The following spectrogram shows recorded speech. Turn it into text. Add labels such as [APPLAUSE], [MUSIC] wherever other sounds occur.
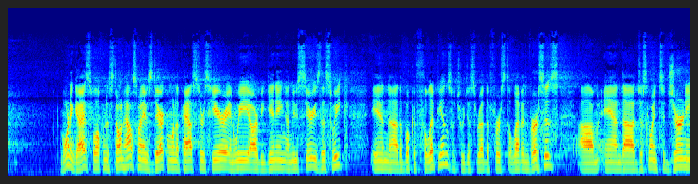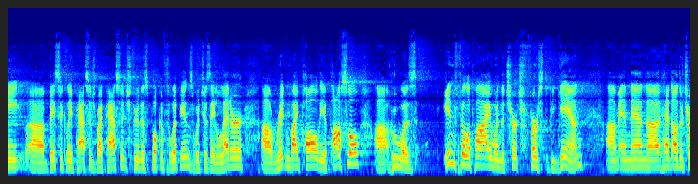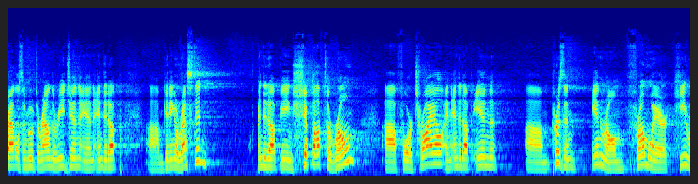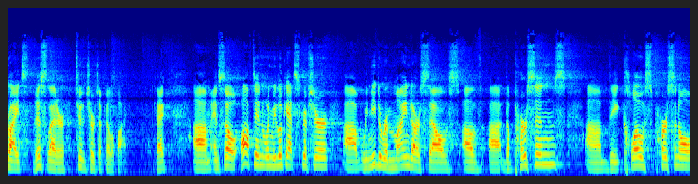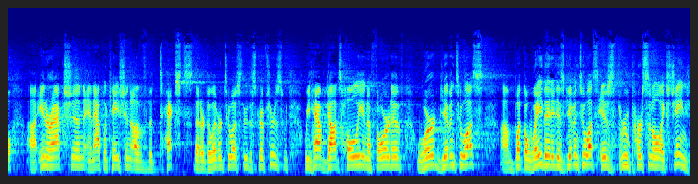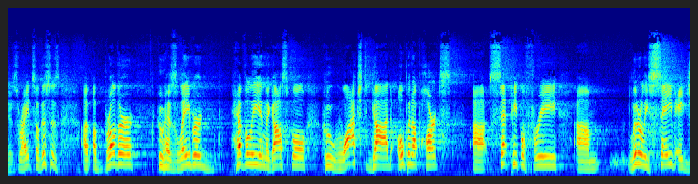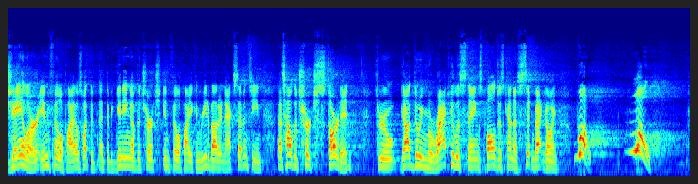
Good morning, guys. Welcome to Stonehouse. My name is Derek. I'm one of the pastors here, and we are beginning a new series this week in uh, the book of Philippians, which we just read the first 11 verses. Um, and uh, just going to journey uh, basically passage by passage through this book of Philippians, which is a letter uh, written by Paul the Apostle, uh, who was in Philippi when the church first began, um, and then uh, had other travels and moved around the region and ended up um, getting arrested, ended up being shipped off to Rome. Uh, for trial and ended up in um, prison in Rome from where he writes this letter to the church at Philippi. Okay? Um, and so often when we look at scripture, uh, we need to remind ourselves of uh, the persons, um, the close personal uh, interaction and application of the texts that are delivered to us through the scriptures. We have God's holy and authoritative word given to us. Um, but the way that it is given to us is through personal exchanges, right? So this is a, a brother who has labored heavily in the gospel, who watched God open up hearts, uh, set people free, um, literally save a jailer in Philippi. It was what the, at the beginning of the church in Philippi. You can read about it in Acts 17. That's how the church started through God doing miraculous things. Paul just kind of sitting back going, Whoa, whoa,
